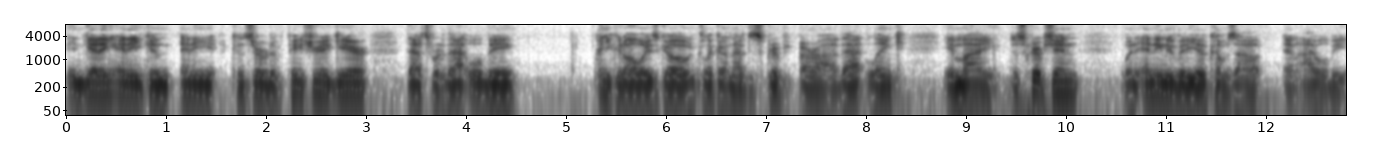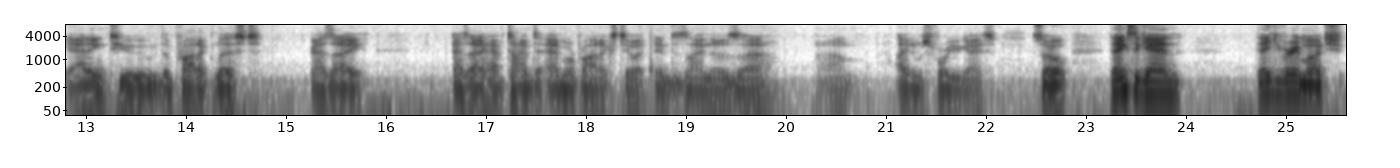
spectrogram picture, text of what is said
in getting any con- any conservative patriot gear, that's where that will be. And you can always go and click on that description or uh, that link in my description when any new video comes out, and I will be adding to the product list as I as I have time to add more products to it and design those uh, um, items for you guys. So thanks again. Thank you very much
